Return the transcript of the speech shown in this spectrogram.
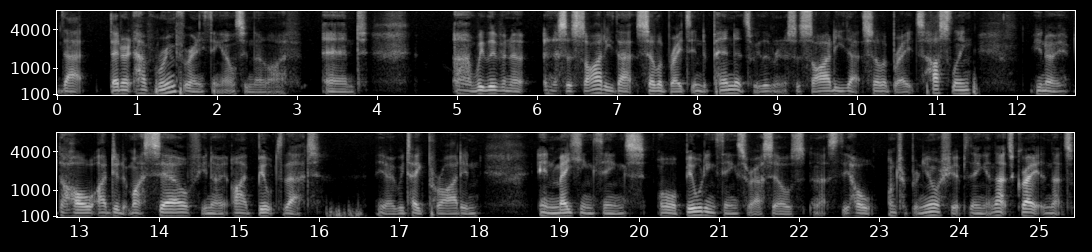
that they don't have room for anything else in their life, and uh, we live in a in a society that celebrates independence. We live in a society that celebrates hustling. You know, the whole I did it myself, you know, I built that. You know, we take pride in in making things or building things for ourselves. And that's the whole entrepreneurship thing, and that's great and that's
